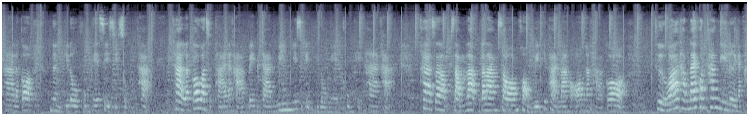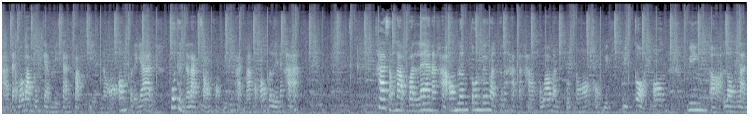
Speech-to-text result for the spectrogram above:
45 แล้วก็ 1 กิโลคุมเพจ440 ค่ะ ค่ะ แล้วก็วันสุดท้ายนะคะ เป็นการวิ่ง 21 กิโลเมตรคุมเพจ5ค่ะ ค่ะสำหรับสำหรับตารางซ้อมของวีคที่ผ่านมาของอ้อมนะคะ ก็ถือว่าทำได้ค่อนข้างดีเลยนะคะ แต่ว่าบางโปรแกรมมีการปรับเปลี่ยนเนาะอ้อมขออนุญาต พูดถึงตารางซ้อมของวีคที่ผ่านมาของอ้อมกันเลยนะคะ ค่ะสำหรับวันแรกนะคะ อ้อมเริ่มต้นด้วยวันพฤหัสนะคะ เพราะว่าวันพุธเนาะของวีควีคก่อนอ้อมวิ่งเอ่อลองรัน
